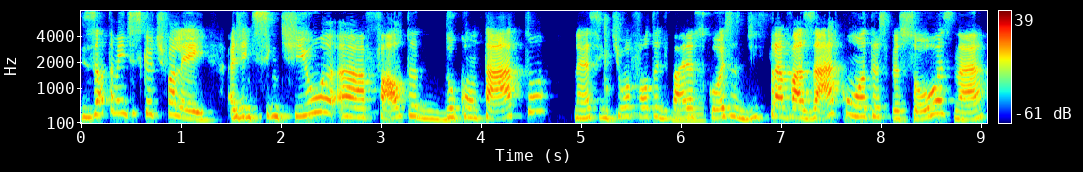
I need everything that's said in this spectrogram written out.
exatamente isso que eu te falei. A gente sentiu a falta do contato, né? Sentiu a falta de várias uhum. coisas, de extravasar com outras pessoas, né?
